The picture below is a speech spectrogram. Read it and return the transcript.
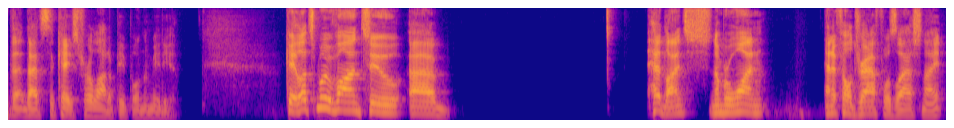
that that's the case for a lot of people in the media. Okay, let's move on to uh, headlines. Number one, NFL draft was last night.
